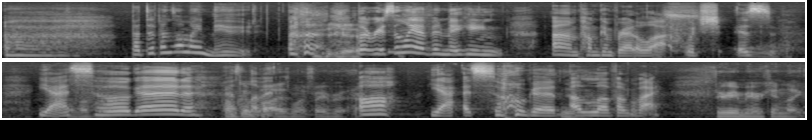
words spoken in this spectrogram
That depends on my mood. yeah. But recently I've been making um, pumpkin bread a lot, which is yeah, it's so good. I Pumpkin love pie it. is my favorite. Oh, yeah, it's so good. Yeah. I love pumpkin pie. Very American, like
